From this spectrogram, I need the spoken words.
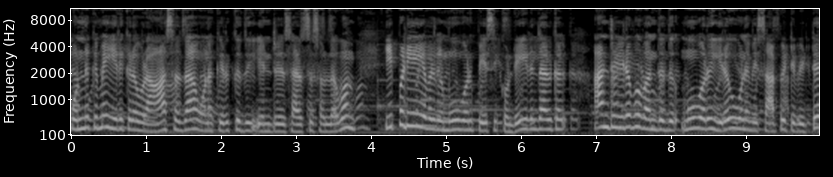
பொண்ணுக்குமே இருக்கிற ஒரு ஆசை தான் உனக்கு இருக்குது என்று சரசு சொல்லவும் இப்படியே இவர்கள் மூவரும் பேசிக்கொண்டே இருந்தார்கள். அன்று இரவு வந்தது. மூவரும் இரவு உணவை சாப்பிட்டு விட்டு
